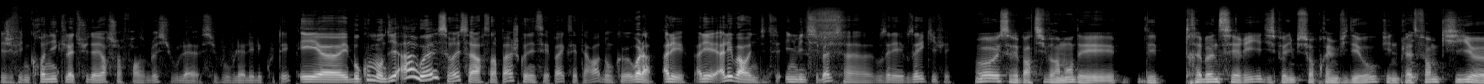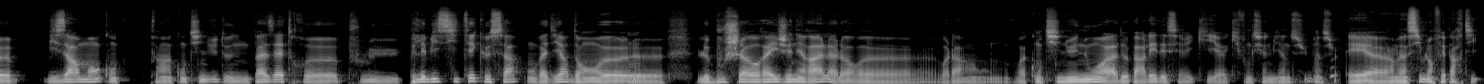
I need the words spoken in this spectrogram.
J'ai fait une chronique là-dessus d'ailleurs sur France Bleu si vous voulez, si vous voulez aller l'écouter. Et, beaucoup m'ont dit, ah ouais, c'est vrai, ça a l'air sympa, je connaissais pas, etc. Donc voilà, allez, allez, allez voir Invincible, ça, vous, allez, vous allez kiffer. Oui, ça fait partie vraiment des, des très bonne série disponible sur Prime Video, qui est une plateforme qui, euh, bizarrement, continue de ne pas être euh, plus plébiscité que ça, on va dire dans euh, le, bouche à oreille général. Alors euh, voilà, on va continuer nous à de parler des séries qui, qui fonctionnent bien dessus, bien sûr. Et euh, Invincible en fait partie.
